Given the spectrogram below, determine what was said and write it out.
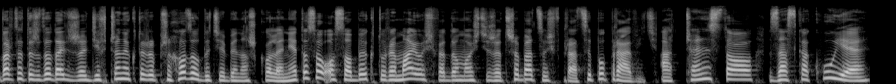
Warto też dodać, że dziewczyny, które przychodzą do ciebie na szkolenie, to są osoby, które mają świadomość, że trzeba coś w pracy poprawić, a często zaskakuje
